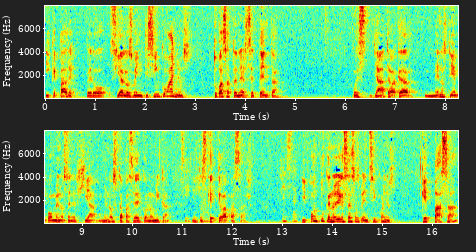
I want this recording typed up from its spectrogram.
Y qué padre, pero si a los 25 años tú vas a tener 70, pues ya te va a quedar menos tiempo, menos energía, menos capacidad económica. y entonces, ¿qué, va a pasar? Y pon tú que no llegues a esos 25 años. ¿Qué pasa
